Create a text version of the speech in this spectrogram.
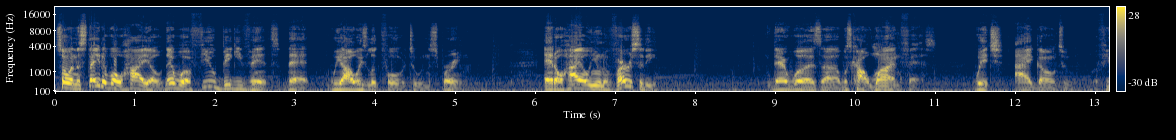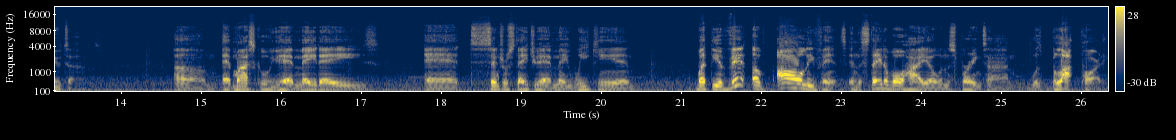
So in the state of Ohio, there were a few big events that we always look forward to in the spring. At Ohio University, there was uh, what's called Wine Fest, which I had gone to a few times. Um, at my school, you had May Days. At Central State, you had May Weekend. But the event of all events in the state of Ohio in the springtime was Block Party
